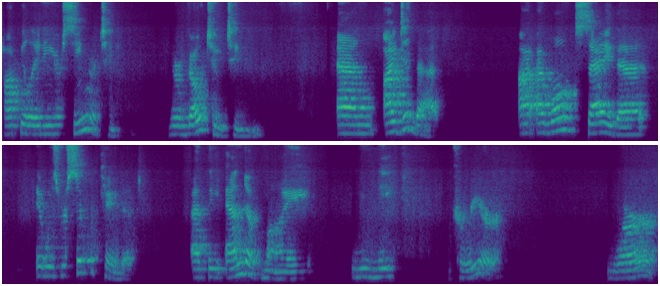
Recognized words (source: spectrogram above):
populating your senior team, your go to team. And I did that. I, I won't say that it was reciprocated. At the end of my unique career, were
